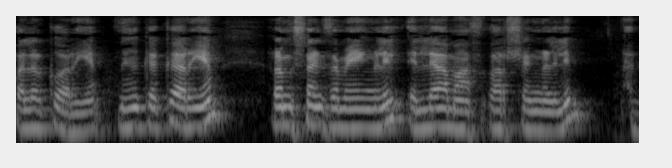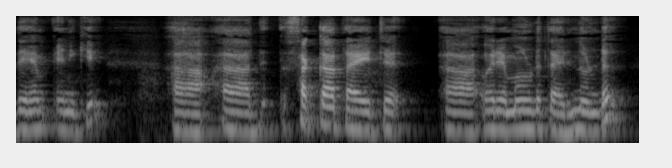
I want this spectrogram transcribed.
പലർക്കും അറിയാം. നിങ്ങൾക്കൊക്കെ അറിയാം റംസാൻ സമയങ്ങളിൽ എല്ലാ മാസ വർഷങ്ങളിലും അദ്ദേഹം എനിക്ക് സക്കാത്തായിട്ട് ഒരു എമൗണ്ട് തരുന്നുണ്ട്.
